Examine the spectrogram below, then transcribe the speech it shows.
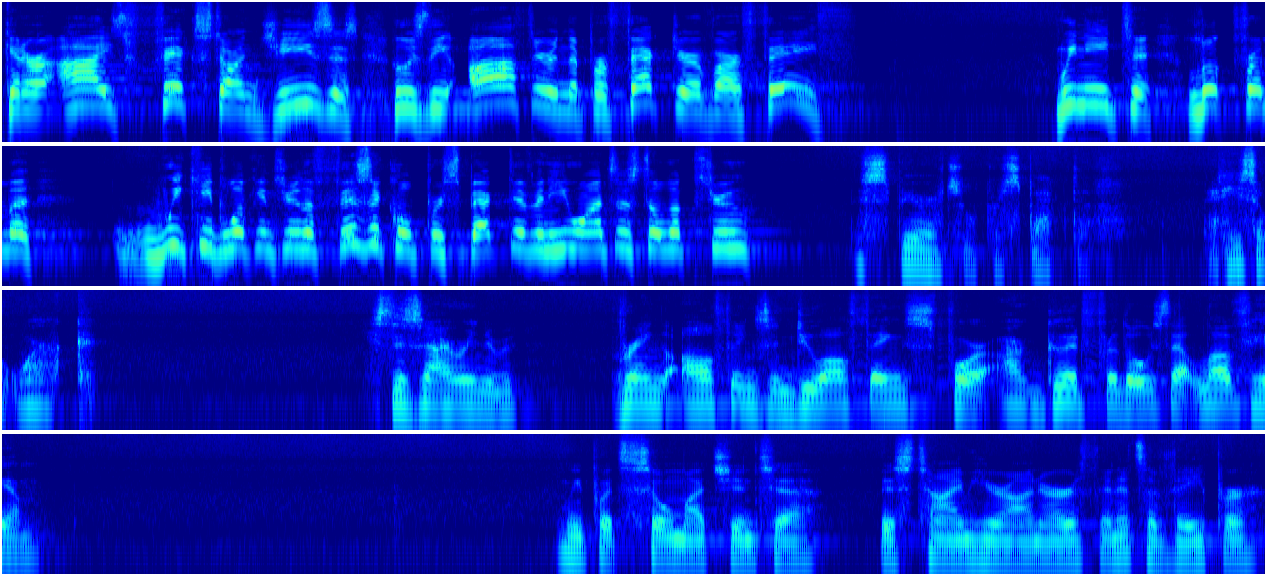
Get our eyes fixed on Jesus, who is the author and the perfecter of our faith. We need to look from a, we keep looking through the physical perspective, and He wants us to look through the spiritual perspective that He's at work. He's desiring to bring all things and do all things for our good for those that love him. We put so much into this time here on earth, and it's a vapor.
